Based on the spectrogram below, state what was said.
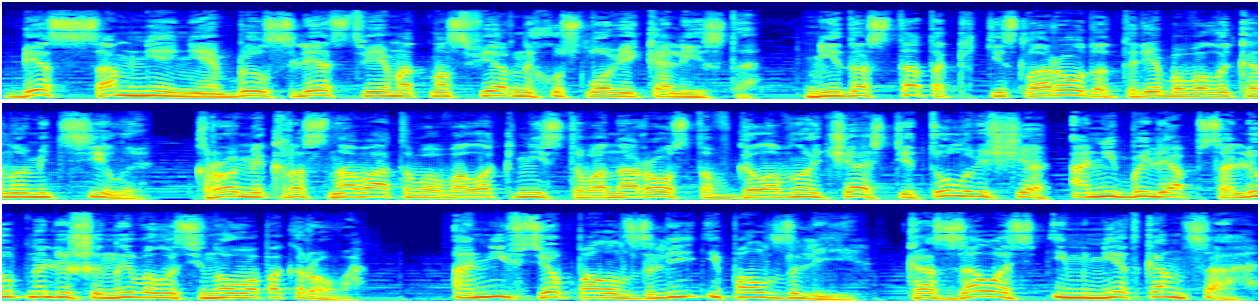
без сомнения был следствием атмосферных условий Калиста. Недостаток кислорода требовал экономить силы. Кроме красноватого волокнистого нароста в головной части туловища, они были абсолютно лишены волосяного покрова. Они все ползли и ползли. Казалось, им нет конца.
